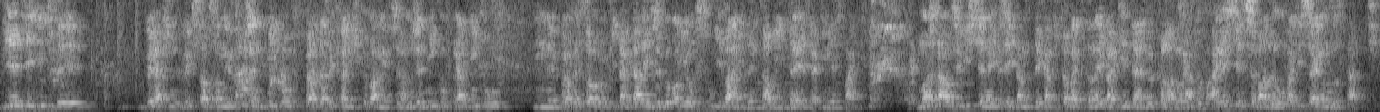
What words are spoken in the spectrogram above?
wielkiej liczby wykształconych urzędników, prawda, wykwalifikowanych, czy tam urzędników, prawników, profesorów i tak dalej, żeby oni obsługiwali ten cały interes, jakim jest państwo. Można oczywiście najwyżej tam zdekapitować co najbardziej zajadłych kolaborantów, a reszcie trzeba zaufać i trzeba ją zostawić.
